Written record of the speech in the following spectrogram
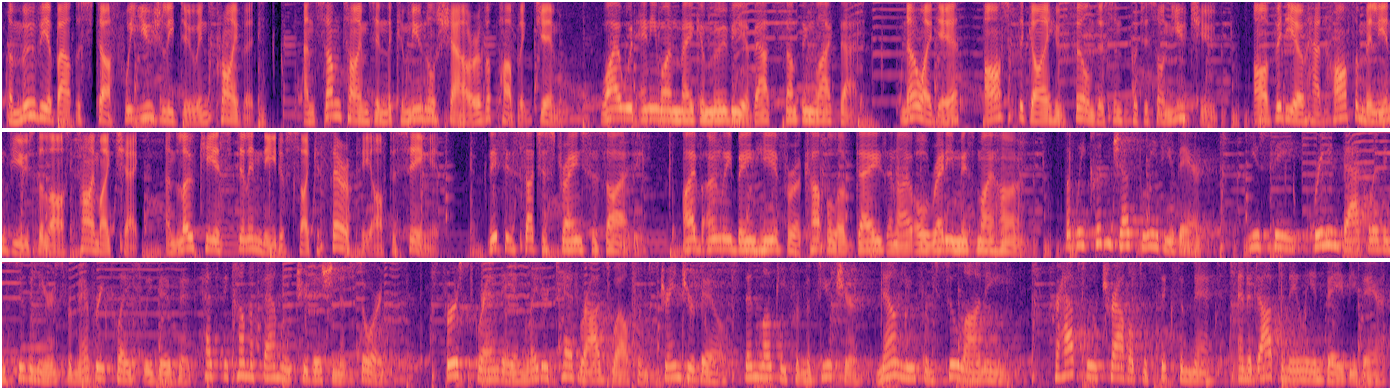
A movie about the stuff we usually do in private. And sometimes in the communal shower of a public gym. Why would anyone make a movie about something like that? No idea, ask the guy who filmed us and put us on YouTube. Our video had half a million views the last time I checked, and Loki is still in need of psychotherapy after seeing it. This is such a strange society. I've only been here for a couple of days and I already miss my home. But we couldn't just leave you there. You see, bringing back living souvenirs from every place we visit has become a family tradition of sorts. First Grande and later Ted Roswell from Strangerville, then Loki from the future, now you from Sulani. Perhaps we'll travel to Sixam next and adopt an alien baby there.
